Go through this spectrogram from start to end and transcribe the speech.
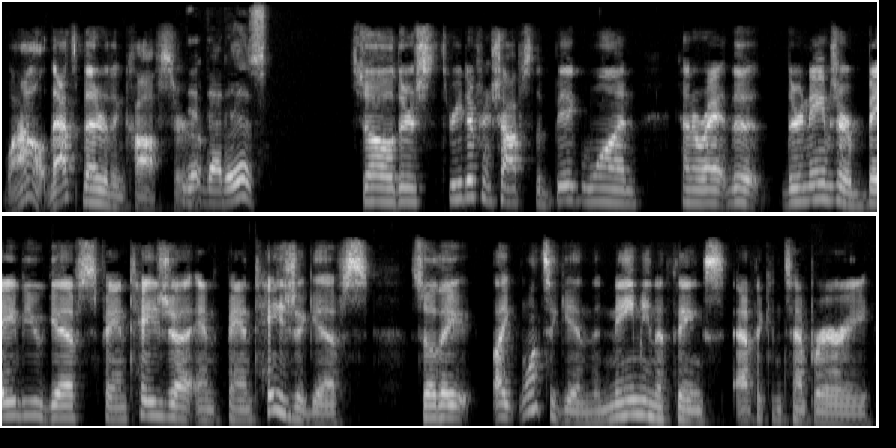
Wow, that's better than cough syrup. Yeah, that is. So there's three different shops. The big one, kind of right. The their names are Bayview Gifts, Fantasia, and Fantasia Gifts. So they like once again the naming of things at the Contemporary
